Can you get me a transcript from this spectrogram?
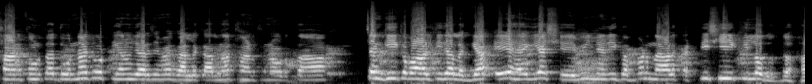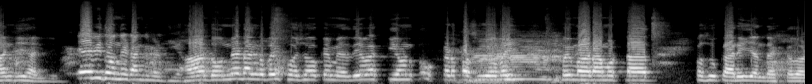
ਥਣ ਥਣ ਤਾਂ ਦੋਨਾਂ ਝੋਟੀਆਂ ਨੂੰ ਯਾਰ ਜਿਵੇਂ ਗੱਲ ਕਰਨਾ ਥਣ ਥਣੌਟ ਤਾਂ ਚੰਗੀ ਕੁਆਲਿਟੀ ਦਾ ਲੱਗਿਆ। ਇਹ ਹੈਗੀ ਆ 6 ਮਹੀਨਿਆਂ ਦੀ ਗੱਭਣ ਨਾਲ ਕੱਟੀ 6 ਕਿਲੋ ਦੁੱਧ। ਹਾਂਜੀ ਹਾਂਜੀ। ਇਹ ਵੀ ਦੋਨੇ ਡੰਗ ਮਿਲਦੀ ਆ। ਹਾਂ ਦੋਨੇ ਡੰਗ ਬਈ ਖੁਸ਼ ਹੋ ਕੇ ਮਿਲਦੀ ਆ। ਬਾਕੀ ਹੁਣ ਧੋਕੜ ਪਸ਼ੂ ਆ ਬਈ ਕੋਈ ਮਾੜਾ ਮੋਟਾ ਪਸ਼ੂ ਕਰ ਹੀ ਜਾਂਦਾ ਇੱਕ ਦੋ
